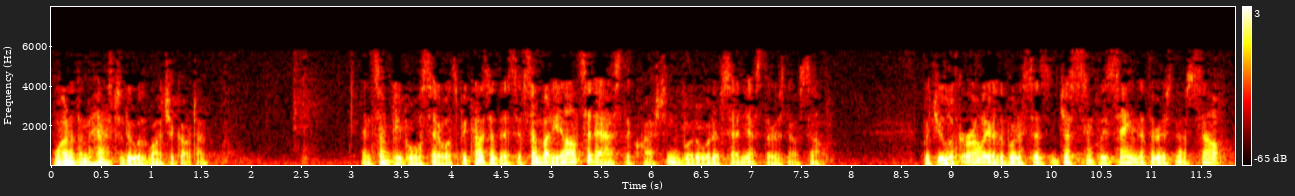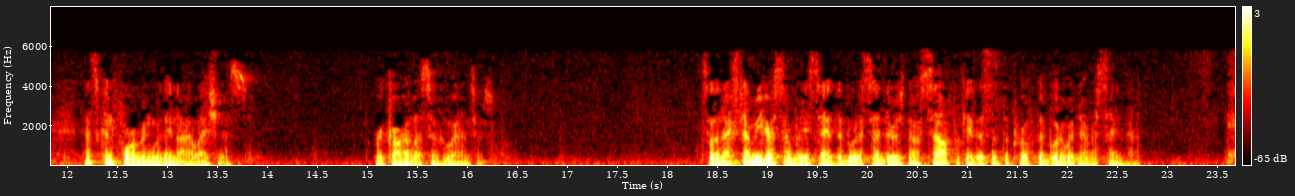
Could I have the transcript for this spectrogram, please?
One of them has to do with Vacchagotta. And some people will say, well, it's because of this. If somebody else had asked the question, the Buddha would have said, yes, there is no self. But you look earlier, the Buddha says, just simply saying that there is no self, that's conforming with annihilationists, regardless of who answers. So the next time you hear somebody say the Buddha said there is no self, okay, this is the proof the Buddha would never say that.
